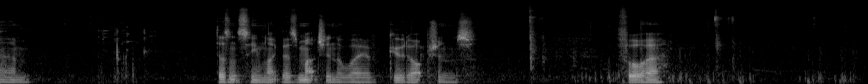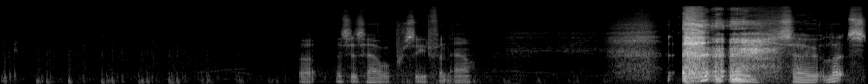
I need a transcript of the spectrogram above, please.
Um, doesn't seem like there's much in the way of good options for her. But this is how we'll proceed for now. so let's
